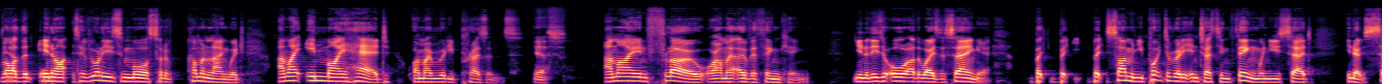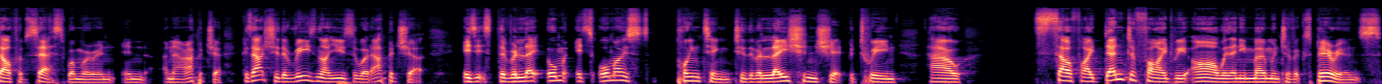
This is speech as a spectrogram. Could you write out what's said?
rather yeah. than in our, so if you want to use some more sort of common language, am I in my head or am I really present? Yes. Am I in flow or am I overthinking? You know, these are all other ways of saying it. But but but Simon, you pointed to a really interesting thing when you said you know self-obsessed when we're in in an aperture because actually the reason i use the word aperture is it's the relate it's almost pointing to the relationship between how self identified we are with any moment of experience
